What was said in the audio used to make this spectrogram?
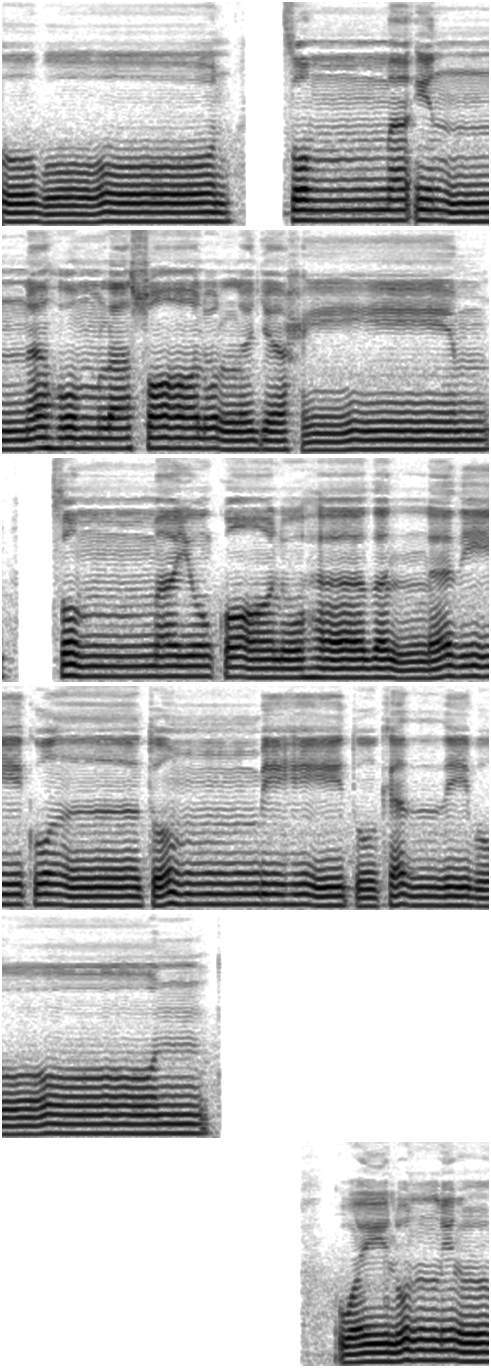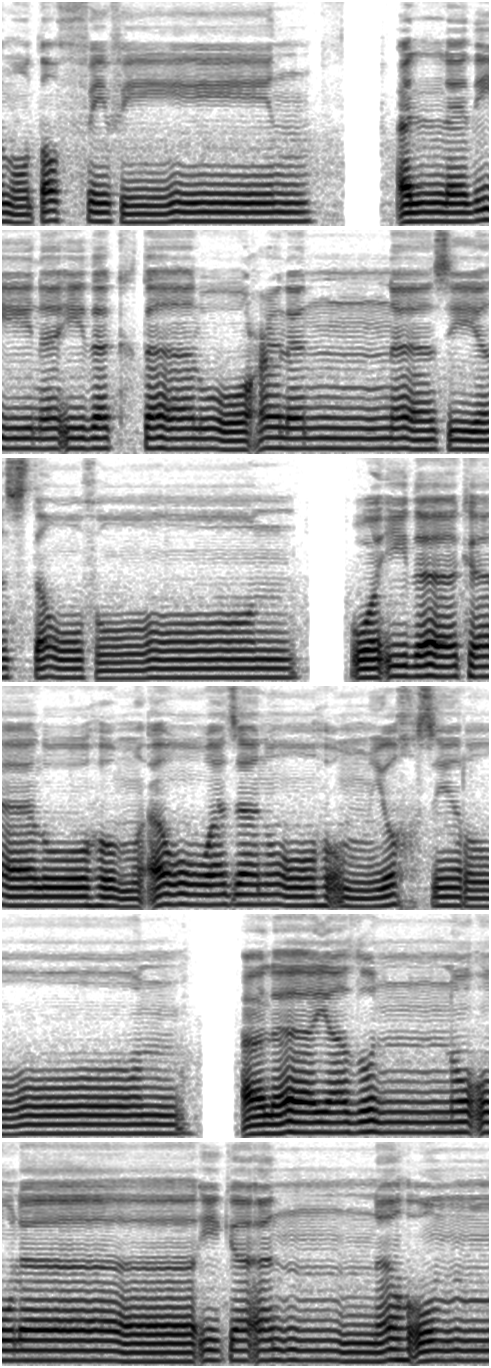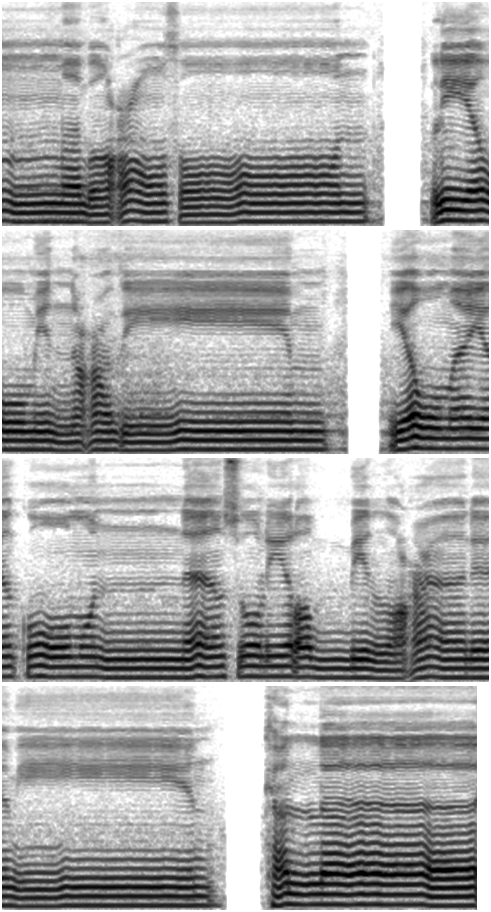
ثم إنهم لصال الجحيم. ثم يقال هذا الذي كنتم به تكذبون. ويل للمطففين. الذين إذا اكتالوا على الناس يستوفون وإذا كالوهم أو وزنوهم يخسرون ألا يظن أولئك أنهم مبعوثون ليوم عظيم. يوم يقوم الناس لرب العالمين. كلا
